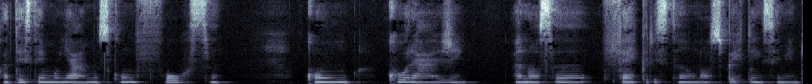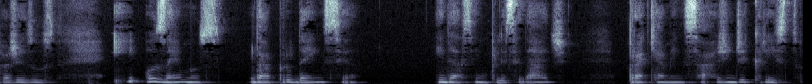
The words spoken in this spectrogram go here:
a testemunharmos com força, com coragem a nossa fé cristã, o nosso pertencimento a Jesus e usemos da prudência e da simplicidade para que a mensagem de Cristo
